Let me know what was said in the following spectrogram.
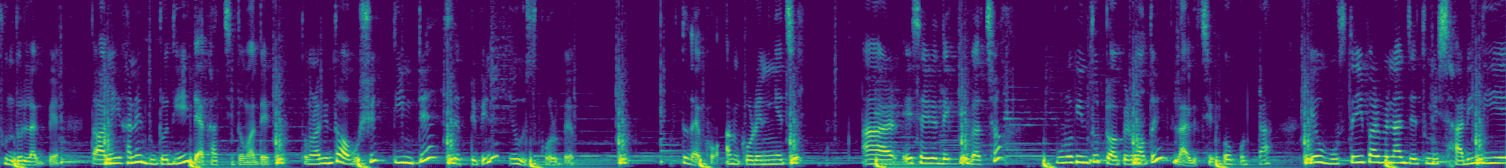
সুন্দর লাগবে। তো আমি এখানে দুটো দিয়েই দেখাচ্ছি তোমাদের। তোমরা কিন্তু অবশ্যই তিনটে সেফটি পিন ইউজ করবে। তো দেখো, আমি করে নিয়েছি। আর এই সাইডে দেখতেই পাচ্ছ, পুরো কিন্তু টপের মতোই লাগছে ওপরটা। কেউ বুঝতেই পারবে না যে তুমি শাড়ি দিয়ে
